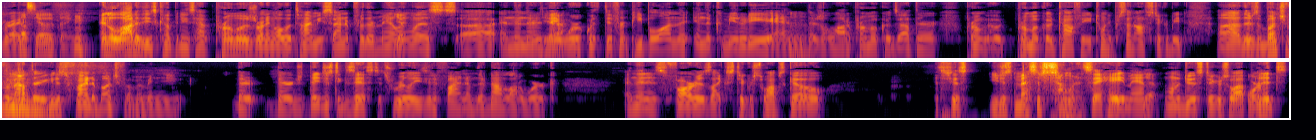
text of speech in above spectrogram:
Right. That's the other thing. and a lot of these companies have promos running all the time. You sign up for their mailing lists, uh, and then they're- Yeah. they work with different people on the in the community. And Mhm. there's a lot of promo codes out there. Promo code, promo code coffee twenty percent off sticker beat. Uh, there's a bunch of them out there. You can just find a bunch of them. I mean, you, they're they're they just exist. It's really easy to find them. They're not a lot of work. And then as far as like sticker swaps go, it's just you just message someone and say, "Hey, man, Yep. want to do a sticker swap?" Or and it's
